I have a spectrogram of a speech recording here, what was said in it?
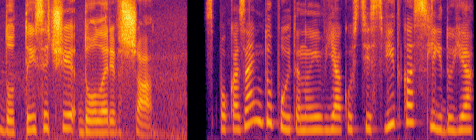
до 1000 доларів США. З показань допитаної в якості свідка слідує,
